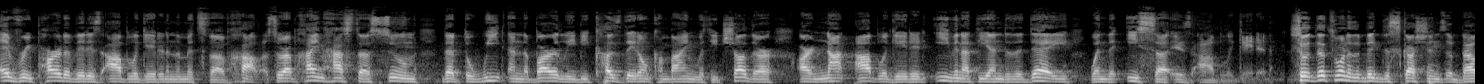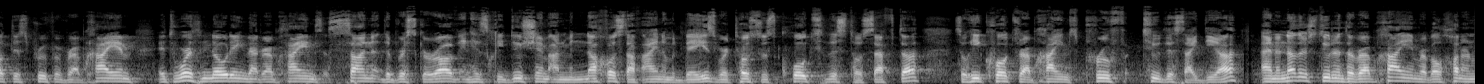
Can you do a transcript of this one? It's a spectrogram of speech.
every part of it is obligated in the mitzvah of challah. So Rab Chaim has to assume that the wheat and the barley, because they don't combine with each other, are not obligated even at the end of the day when the Isa is obligated. So that's one of the big discussions about this proof of Rab Chaim. It's worth noting that Rab Chaim's son, the Brisker Rav, in his Chidushim on Menachos Daf Einam Beis, where Tosfos quotes this Tosefta, so he quotes Rab Chaim's proof to this idea. And another student of Rab Chaim, Rab Elchanan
